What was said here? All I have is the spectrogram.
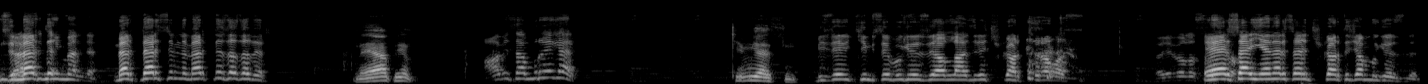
Bizim Mert de, Dersimliyim ben de. Mert Dersim'de Mert de Zaza'dır. Ne yapayım? Abi sen buraya gel. Kim gelsin? Bize kimse bu gözlüğü Allah'ın izniyle çıkarttıramaz. Öyle bir olasılık Eğer yok. sen yenersen çıkartacağım bu gözlüğü.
